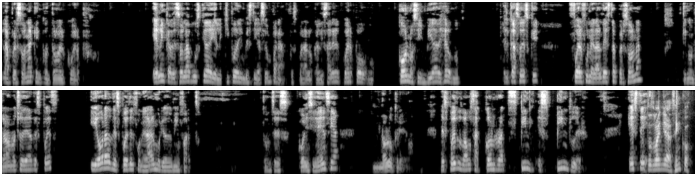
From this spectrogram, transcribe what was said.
la persona que encontró el cuerpo. Él encabezó la búsqueda y el equipo de investigación para, pues, para localizar el cuerpo con o sin vida de Helmut. El caso es que fue el funeral de esta persona, que encontraron ocho días después, y horas después del funeral murió de un infarto. Entonces, ¿coincidencia? No lo creo. Después nos vamos a Conrad Spin- Spindler. Este, ¿Cuántos van ya? ¿Cinco?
